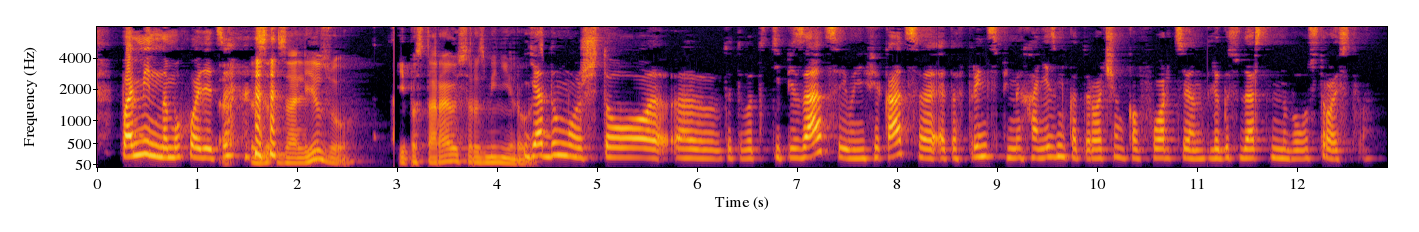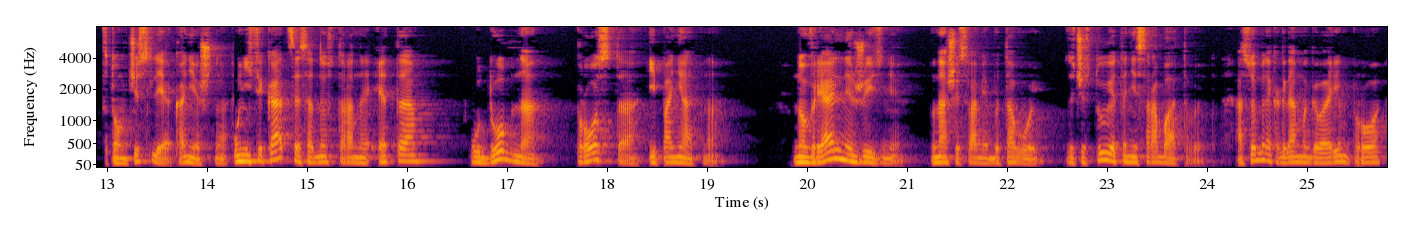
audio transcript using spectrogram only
По минному ходите. Э, залезу и постараюсь разминировать. Я думаю, что э, вот эта вот типизация и унификация – это, в принципе, механизм, который очень комфортен для государственного устройства. В том числе, конечно. Унификация, с одной стороны, это удобно, просто и понятно. Но в реальной жизни, в нашей с вами бытовой, зачастую это не срабатывает. Особенно, когда мы говорим про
